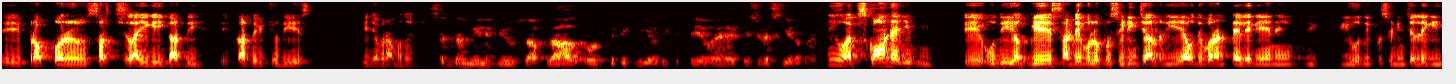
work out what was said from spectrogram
ਤੇ ਪ੍ਰੋਪਰ ਸਰਚ ਚਲਾਈ ਗਈ ਘਰ ਦੀ ਤੇ ਘਰ ਦੇ ਵਿੱਚ ਉਹਦੀ ਇਹ ਚੀਜ਼ਾਂ ਬਰਾਮਦ ਹੋਈਆਂ। ਸਰ ਦਾ ਮੇਨ ਅਕਿਊਜ਼ ਦਾ ਫਿਲਹਾਲ ਉਹ ਕਿੱਥੇ ਕੀ ਹੈ ਉਹਦੀ ਕਿੱਥੇ ਹੋਇਆ ਹੈ ਕਿਸ ਜਿਹੜਾ ਸੀ ਨਹੀਂ ਉਹ ਐਬਸਕੌਂਡ ਹੈ ਜੀ। ਤੇ ਉਹਦੀ ਅੱਗੇ ਸਾਡੇ ਵੱਲੋਂ ਪ੍ਰੋਸੀਡਿੰਗ ਚੱਲ ਰਹੀ ਹੈ ਉਹਦੇ ਵਾਰੰਟ ਲੈ ਲਏ ਗਏ ਨੇ ਉਹਦੀ ਪੀਓ ਦੀ ਪ੍ਰੋਸੀਡਿੰਗ ਚੱਲੇਗੀ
